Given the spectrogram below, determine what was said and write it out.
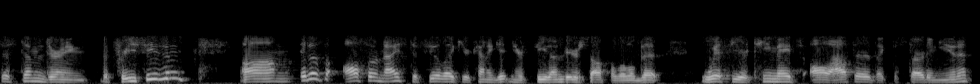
system during the preseason. Um, it is also nice to feel like you're kind of getting your feet under yourself a little bit with your teammates all out there, like the starting units.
